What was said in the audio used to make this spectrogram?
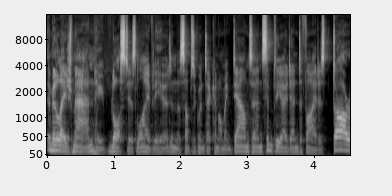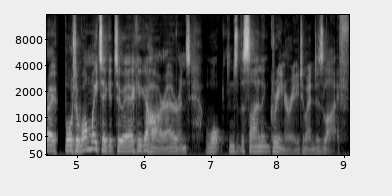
A middle aged man who lost his livelihood in the subsequent economic downturn, simply identified as Taro, bought a one way ticket to Aokigahara and walked into the silent greenery to end his life.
